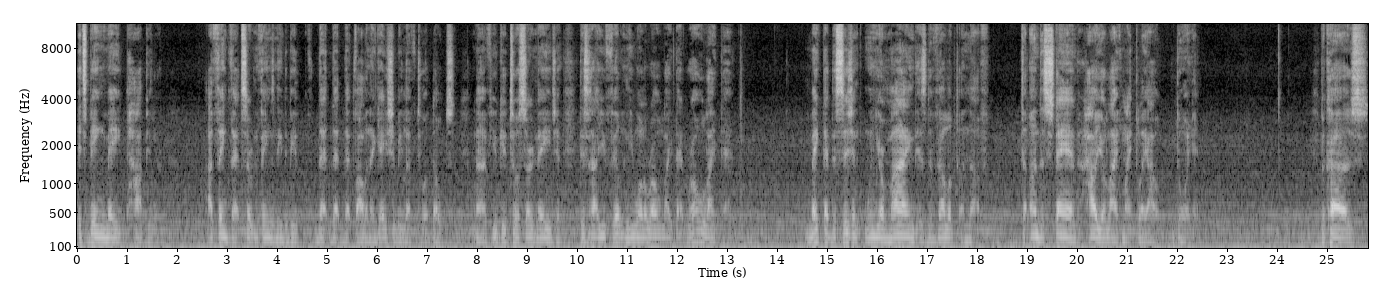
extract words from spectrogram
It's being made popular. I think that certain things need to be, that, that, that fall in that gate should be left to adults. Now, if you get to a certain age and this is how you feel and you want to roll like that, roll like that. Make that decision when your mind is developed enough to understand how your life might play out doing it. Because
